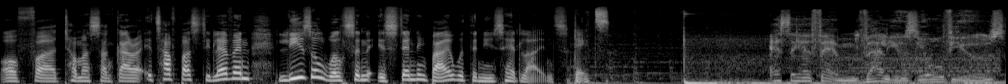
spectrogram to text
of uh, Thomas Sankara. It's half past 11. Liesel Wilson is standing by with the news headlines. Dates. SAFM values your views.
